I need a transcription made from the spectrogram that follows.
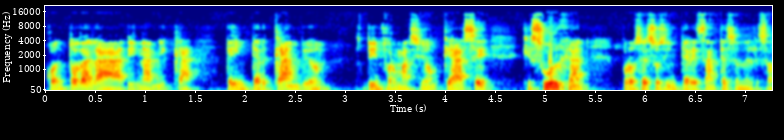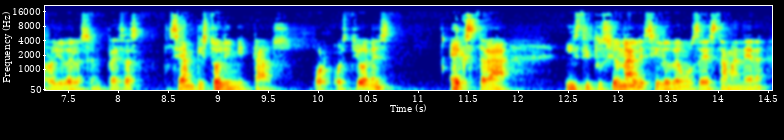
con toda la dinámica de intercambio de información que hace que surjan procesos interesantes en el desarrollo de las empresas, se han visto limitados por cuestiones extra institucionales, si lo vemos de esta manera,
